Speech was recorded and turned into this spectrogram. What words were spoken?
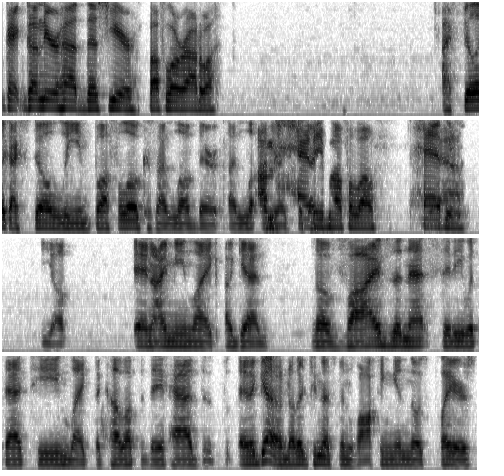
Okay, gun to your head this year, Buffalo or Ottawa? I feel like I still lean Buffalo because I love their. I love. I'm I mean, heavy Buffalo. Heavy. Yeah, yep. And I mean, like again, the vibes in that city with that team, like the come up that they've had, the, and again, another team that's been locking in those players.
